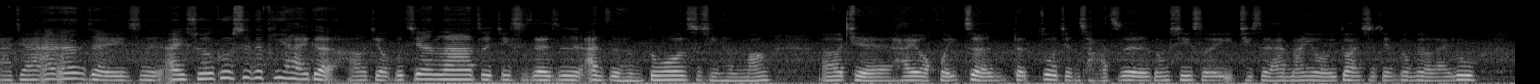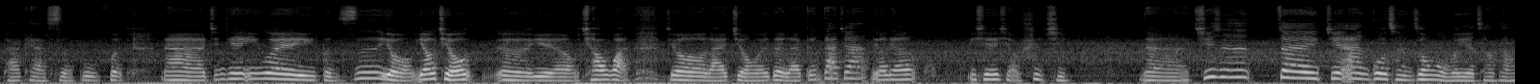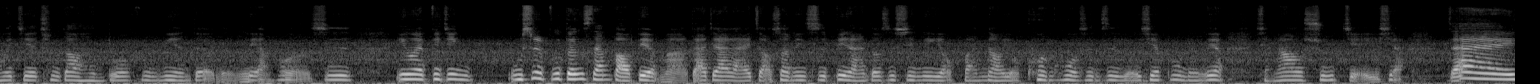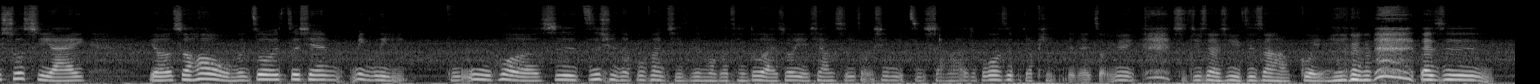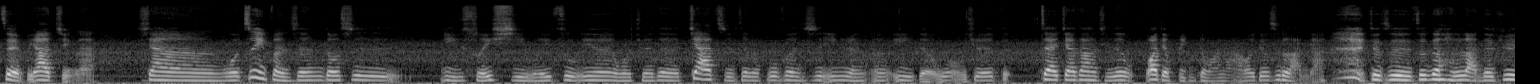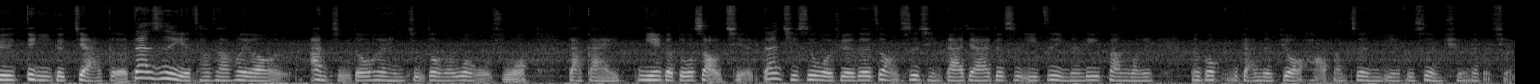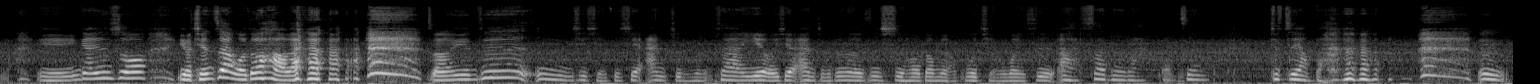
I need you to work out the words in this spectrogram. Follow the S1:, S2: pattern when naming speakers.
S1: 大家安安，这里是爱说故事的屁孩哥，好久不见啦！最近实在是案子很多，事情很忙，而且还有回诊的做检查之类的东西，所以其实还蛮有一段时间都没有来录 podcast 的部分。那今天因为粉丝有要求，呃，也有敲碗，就来久违的来跟大家聊聊一些小事情。那其实。在接案过程中，我们也常常会接触到很多负面的能量，或者是因为毕竟无事不登三宝殿嘛，大家来找算命师，必然都是心里有烦恼、有困惑，甚至有一些负能量，想要疏解一下。再说起来，有的时候我们做这些命理。服务或者是咨询的部分，其实某个程度来说，也像是一种心理智商啊，只不过是比较便宜的那种，因为实际上心理智商好贵，但是这也不要紧啦。像我自己本身都是以水洗为主，因为我觉得价值这个部分是因人而异的。我觉得。再加上，其实挖点饼短啦，我就是懒啦，就是真的很懒得去定一个价格。但是也常常会有案主都会很主动的问我说，大概捏个多少钱？但其实我觉得这种事情，大家就是以自己能力范围。能够负担的就好，反正也不是很缺那个钱嘛。也应该是说有钱赚我都好啦。总而言之，嗯，谢谢这些案主们。虽然也有一些案主真的是事后都没有付钱，我也是啊，算了啦，反正就这样吧。嗯，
